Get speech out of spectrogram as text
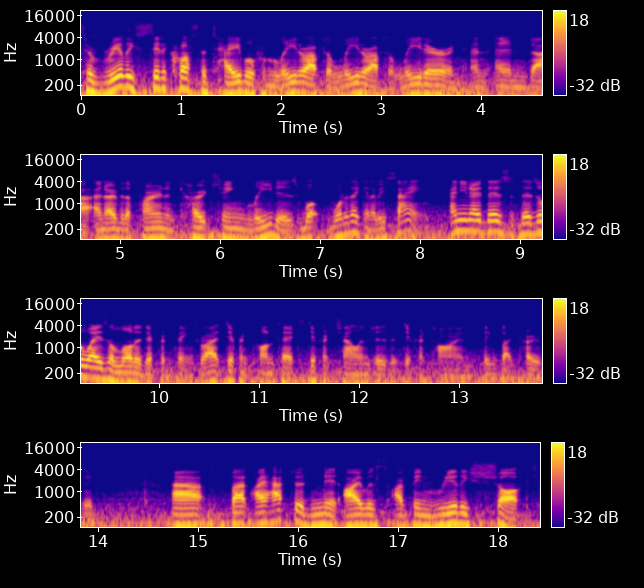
to really sit across the table from leader after leader after leader and and and, uh, and over the phone and coaching leaders. What what are they going to be saying? And you know, there's there's always a lot of different things, right? Different contexts, different challenges at different times, things like COVID. Uh, but I have to admit, I was I've been really shocked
